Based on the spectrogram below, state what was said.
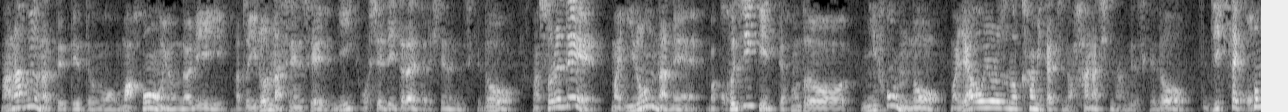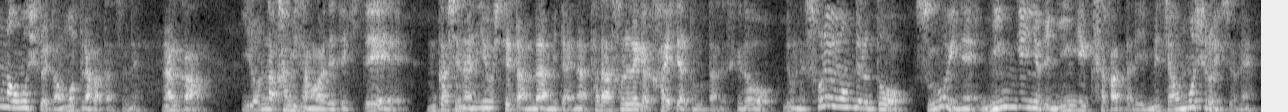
学ぶようになってって言っても、まあ本を読んだり、あといろんな先生に教えていただいたりしてるんですけど、まあそれで、まあいろんなね、まあ古事記って本当日本の、まあ八百万の神たちの話なんですけど、実際こんな面白いとは思ってなかったんですよね。なんか、いろんな神様が出てきて、昔何をしてたんだみたいな、ただそれだけは書いてあると思ったんですけど、でもね、それを読んでると、すごいね、人間より人間臭かったり、めちゃ面白いんですよね。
